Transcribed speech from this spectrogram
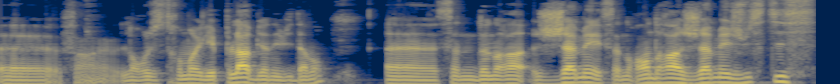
euh, enfin l'enregistrement il est plat bien évidemment, ça ne donnera jamais, ça ne rendra jamais justice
